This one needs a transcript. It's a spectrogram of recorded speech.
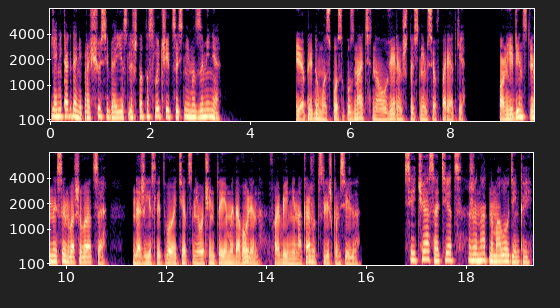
Я никогда не прощу себя, если что-то случится с ним из-за меня. Я придумаю способ узнать, но уверен, что с ним все в порядке. Он единственный сын вашего отца. Даже если твой отец не очень-то им и доволен, Фаби не накажут слишком сильно. Сейчас отец женат на молоденькой.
